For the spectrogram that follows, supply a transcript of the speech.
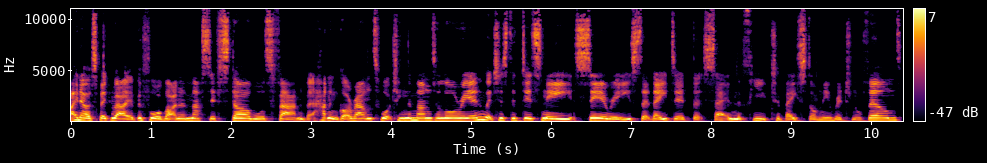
I know I've spoken about it before, but I'm a massive Star Wars fan, but hadn't got around to watching The Mandalorian, which is the Disney series that they did that's set in the future based on the original films.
